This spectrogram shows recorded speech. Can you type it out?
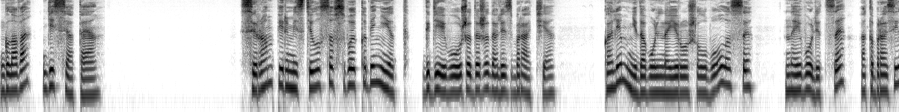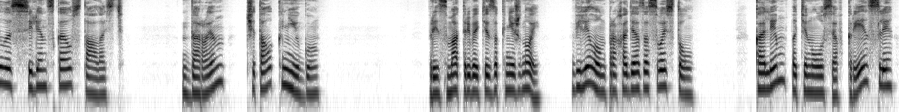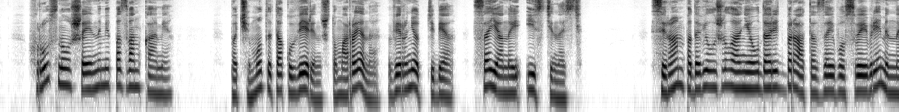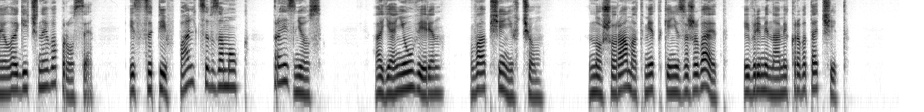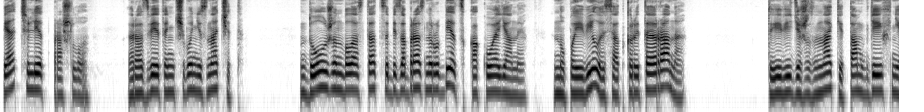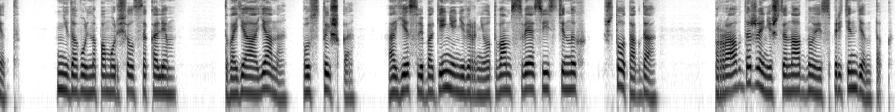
Глава десятая. Сирам переместился в свой кабинет, где его уже дожидались братья. Калем недовольно ерошил волосы, на его лице отобразилась вселенская усталость. Дарен читал книгу. «Присматривайте за княжной», — велел он, проходя за свой стол. Калем потянулся в кресле, хрустнул шейными позвонками. «Почему ты так уверен, что Марена вернет тебе Саяной истинность?» Сирам подавил желание ударить брата за его своевременные логичные вопросы и, сцепив пальцы в замок, произнес. «А я не уверен. Вообще ни в чем. Но шрам от метки не заживает и временами кровоточит. Пять лет прошло. Разве это ничего не значит?» Должен был остаться безобразный рубец, как у Аяны, но появилась открытая рана. «Ты видишь знаки там, где их нет», — недовольно поморщился Калем. «Твоя Аяна — пустышка. А если богиня не вернет вам связь истинных, что тогда? Правда женишься на одной из претенденток?»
